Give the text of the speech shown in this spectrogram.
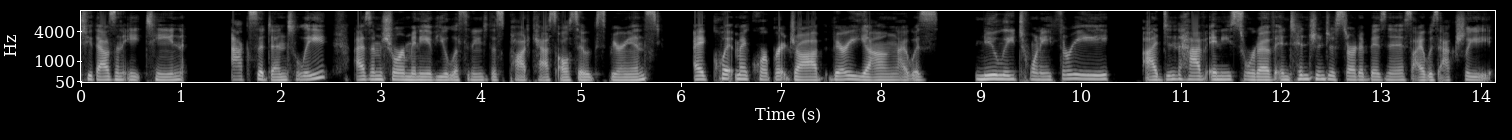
2018 accidentally, as I'm sure many of you listening to this podcast also experienced. I quit my corporate job very young. I was newly 23. I didn't have any sort of intention to start a business. I was actually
